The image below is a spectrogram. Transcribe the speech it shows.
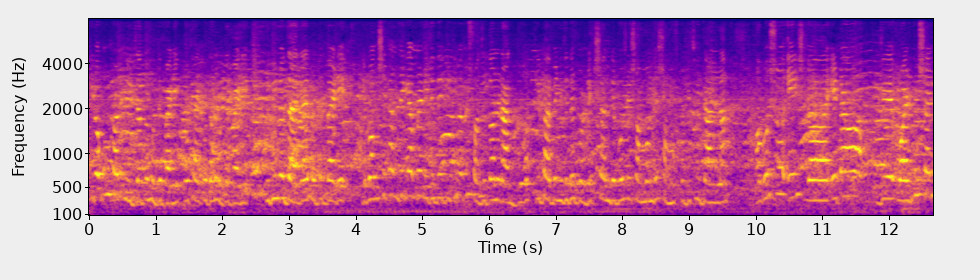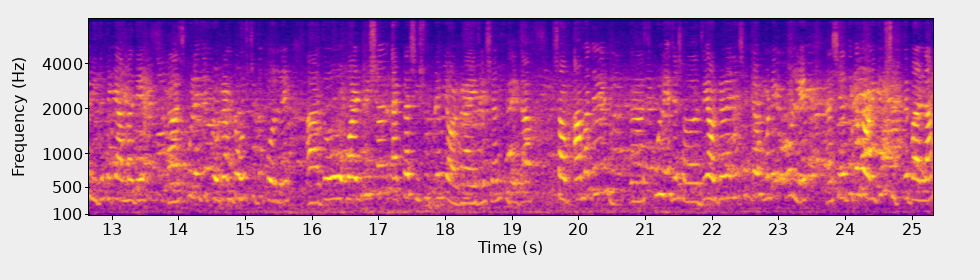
কীরকম ধরনের নির্যাতন হতে পারে, কোথায় কোথায় হতে পারে, বিভিন্ন জায়গায় হতে পারে এবং সেখান থেকে আমরা নিজেদেরকে কীভাবে সচেতন রাখব, কীভাবে নিজেদের প্রোটেকশান দেবো সে সম্বন্ধে সমস্ত কিছুই জানলাম। অবশ্য এই এটা যে ওয়ার্ল্ড ভিশন নিজে থেকে আমাদের স্কুলে যে প্রোগ্রামটা অনুষ্ঠিত করলেন তো ওয়ার্ল্ড ভিশন একটা শিশুপ্রেমী অর্গানাইজেশন যেটা সব আমাদের স্কুলে যে যে অর্গানাইজেশনটা মানে করলে সেটা থেকে আমরা অনেক কিছু শিখতে পারলাম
